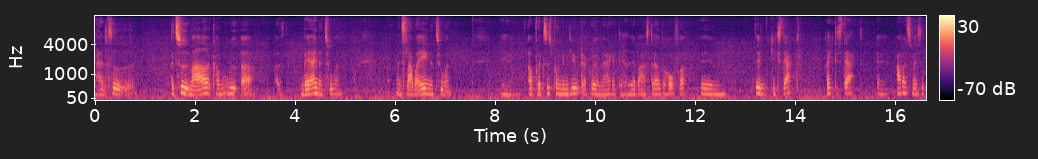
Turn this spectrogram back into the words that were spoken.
Det har altid øh, betydet meget at komme ud og, og være i naturen. Man slapper af i naturen. Øhm, og på et tidspunkt i mit liv, der kunne jeg mærke, at det havde jeg bare større behov for. Øhm, det gik stærkt, rigtig stærkt, øh, arbejdsmæssigt.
